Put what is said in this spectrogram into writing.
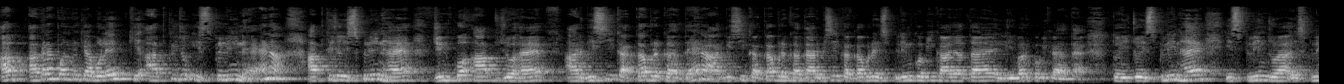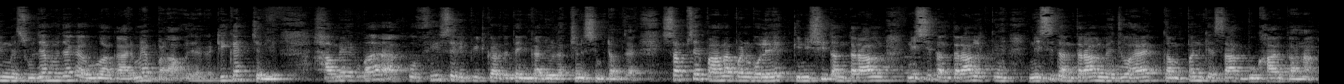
अब अगला पॉइंट में क्या बोले कि आपकी जो स्प्लीन है ना? आपकी जो स्प्लीन है, जिनको आप जो है आरबीसी का कब्र कहते हैं आरबीसी का कब्र कहते हैं आरबीसी का कब्र स्प्लीन को भी कहा जाता है लीवर को भी कहा जाता है। तो ये जो स्प्लीन है स्प्लीन जो है स्प्लीन में सूजन हो जाएगा, वो आकार में बड़ा हो जाएगा, ठीक है? चलिए, हम एक बार आपको फिर से रिपीट कर देते हैं इनका जो लक्षण सिम्टम्स है। सबसे पहला पॉइंट बोले, कि निश्चित अंतराल निश्चित अंतराल निश्चित अंतराल में जो है, कंपन के साथ बुखार का आना।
